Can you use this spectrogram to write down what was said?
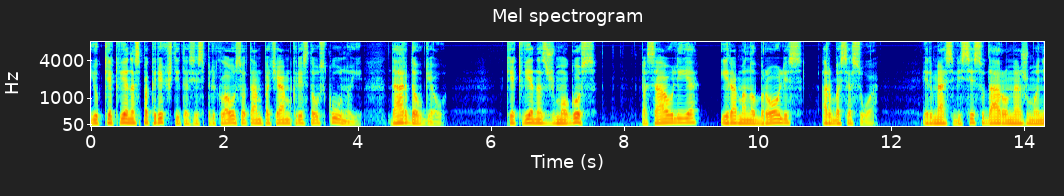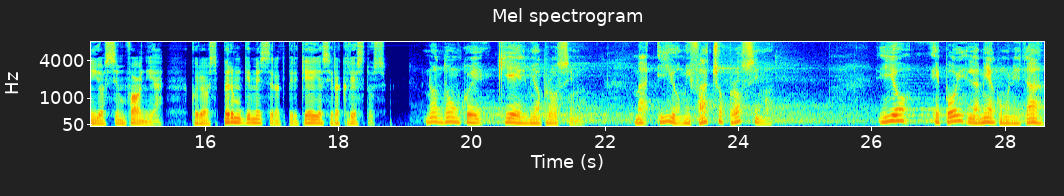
juk kiekvienas pakrikštytasis priklauso tam pačiam Kristaus kūnui, dar daugiau. Kiekvienas žmogus pasaulyje yra mano brolis arba sesuo. Ir mes visi sudarome žmonijos simfoniją, kurios pirmgimis ir atpirkėjas yra Kristus. Non dunque chi è il mio prossimo, ma io mi faccio prossimo. Io e poi la mia comunità,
